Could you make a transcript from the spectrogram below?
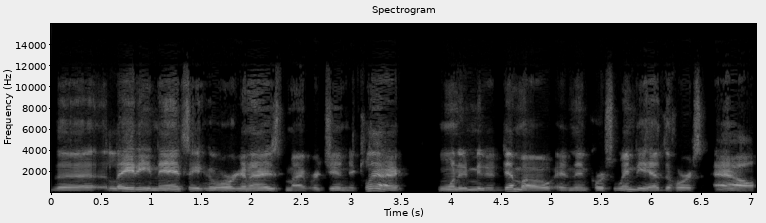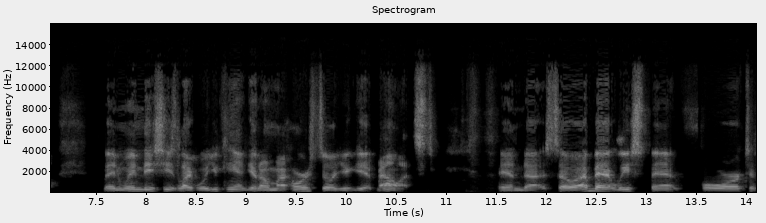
the lady Nancy who organized my Virginia clinic wanted me to demo, and then of course Wendy had the horse Al. And Wendy, she's like, "Well, you can't get on my horse till you get balanced." And uh, so I bet we spent four to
